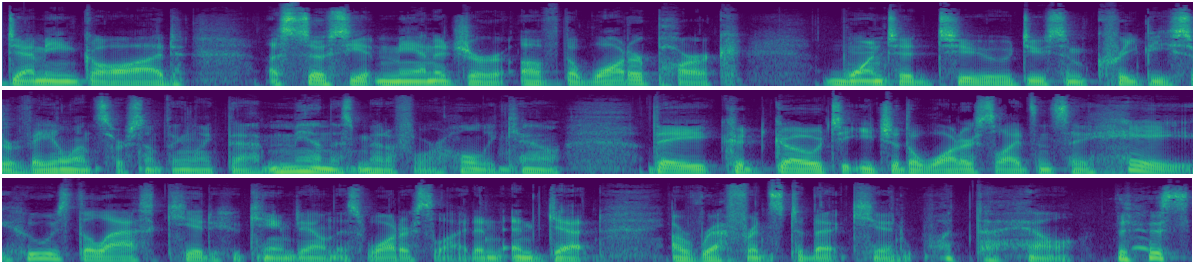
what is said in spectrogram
demigod associate manager of the water park wanted to do some creepy surveillance or something like that. Man, this metaphor, holy cow. They could go to each of the water slides and say, hey, who was the last kid who came down this water slide? And, and get a reference to that kid. What the hell? This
